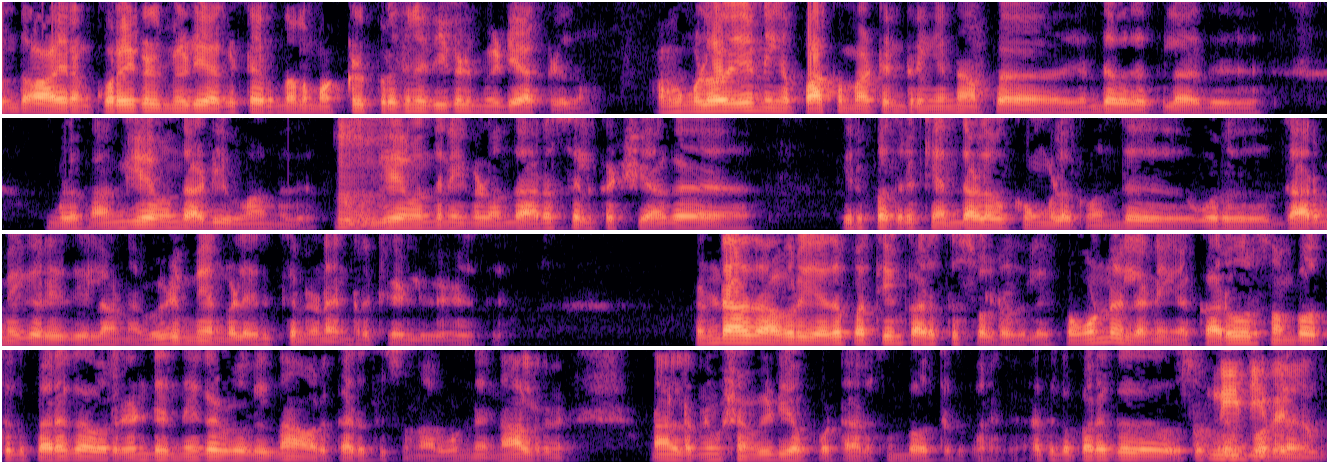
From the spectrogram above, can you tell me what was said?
வந்து ஆயிரம் குறைகள் மீடியா கிட்ட இருந்தாலும் மக்கள் பிரதிநிதிகள் மீடியாக்கள் தான். அவங்களோயே நீங்கள் பார்க்க மாட்டேன்றீங்கன்னா அப்போ எந்த விதத்தில் அது உங்களுக்கு அங்கேயே வந்து அடி வாங்குது. இங்கே வந்து நீங்கள் வந்து அரசியல் கட்சியாக இருப்பதற்கு எந்த அளவுக்கு உங்களுக்கு வந்து ஒரு தார்மீக ரீதியிலான விழுமியங்கள் இருக்கின்றன என்ற கேள்வி எழுது. ரெண்டாவது அவர் எதை பற்றியும் கருத்து சொல்கிறதில்ல இப்போ ஒன்றும் இல்லை. நீங்கள் கரூர் சம்பவத்துக்கு பிறகு அவர் ரெண்டு நிகழ்வுகள் தான் அவர் கருத்து சொன்னார். ஒன்று நாலு நாலரை நிமிஷம் வீடியோ போட்டார் சம்பவத்துக்கு பிறகு. அதுக்கு பிறகு சுப்ரீம்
